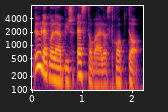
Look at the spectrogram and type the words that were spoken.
ő legalábbis ezt a választ kapta.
